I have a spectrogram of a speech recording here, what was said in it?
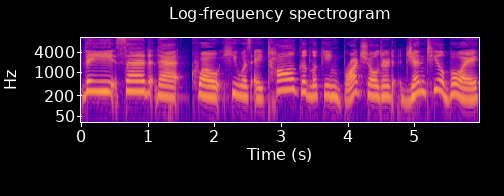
They said that, quote, he was a tall, good looking, broad shouldered, genteel boy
